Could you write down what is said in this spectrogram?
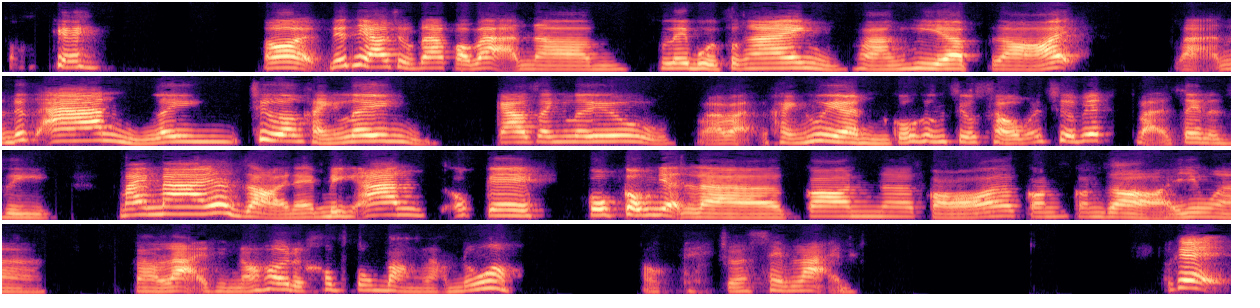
Ok. Rồi, tiếp theo chúng ta có bạn uh, Lê Bùi Phương Anh, Hoàng Hiệp, rồi. Bạn Đức An, Linh, Trương Khánh Linh, Cao Danh Lưu và bạn Khánh Huyền cô Hương siêu xấu vẫn chưa biết bạn tên là gì Mai Mai rất giỏi này Bình An ok cô công nhận là con ờ, có con con giỏi nhưng mà vào lại thì nó hơi được không công bằng lắm đúng không? Ok chúng ta xem lại này. ok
